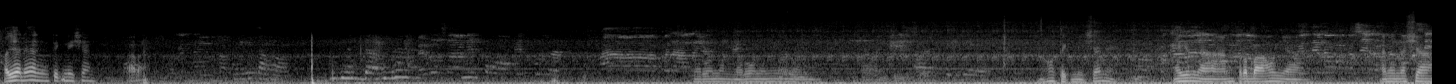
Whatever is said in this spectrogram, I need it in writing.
Ayan, ayan, yung technician. Para. Marunong, marunong yun. Oh, technician eh. Ngayon nga, ang trabaho niya, ano na siya,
